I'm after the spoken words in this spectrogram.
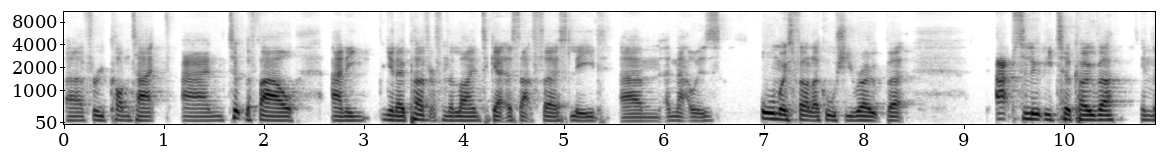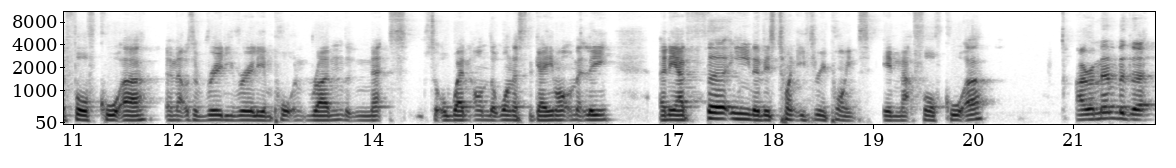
uh, through contact and took the foul. And he, you know, perfect from the line to get us that first lead. Um, and that was almost felt like all she wrote, but absolutely took over in the fourth quarter, and that was a really, really important run that the Nets sort of went on that won us the game ultimately. And he had 13 of his 23 points in that fourth quarter. I remember that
